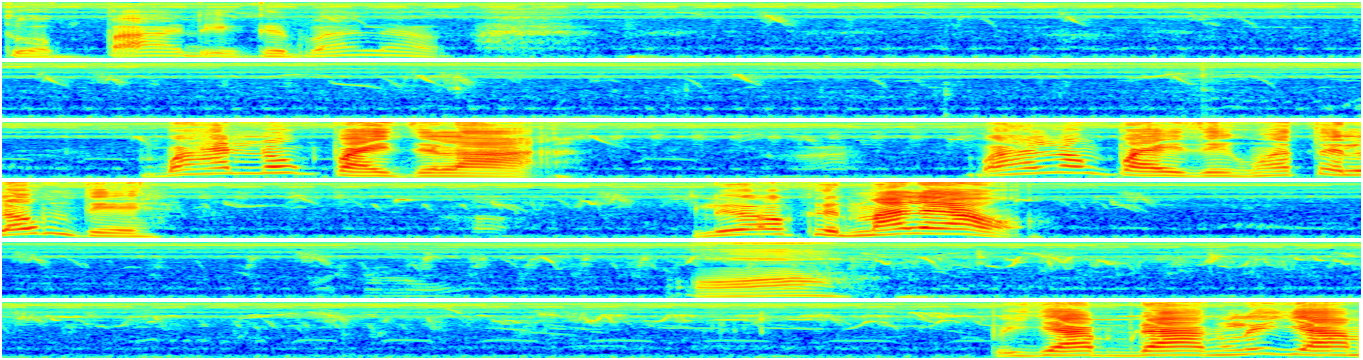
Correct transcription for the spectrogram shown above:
ตัวป้าดีเกินว่าแล้ว บ้านลงไปจิละบ้านลงไปสิหัวแต่ลงสิเรือเอาขึ้นมาแล้ว อ๋อ ไปยามดังหรือยาม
